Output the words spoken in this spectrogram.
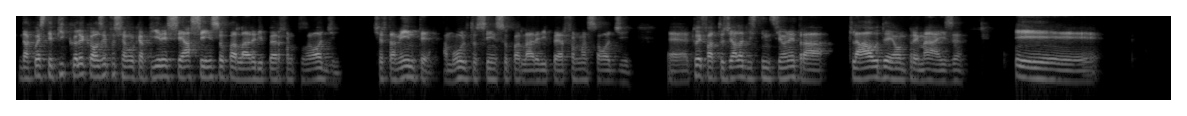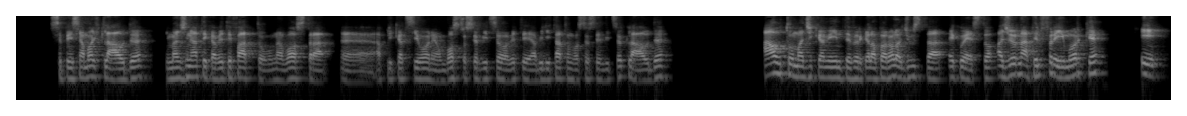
da queste piccole cose possiamo capire se ha senso parlare di performance oggi. Certamente ha molto senso parlare di performance oggi. Eh, tu hai fatto già la distinzione tra cloud e on-premise. E se pensiamo al cloud, immaginate che avete fatto una vostra eh, applicazione, un vostro servizio, avete abilitato un vostro servizio cloud, automagicamente, perché la parola giusta è questo, aggiornate il framework e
